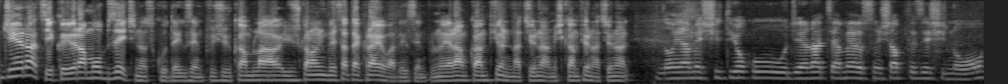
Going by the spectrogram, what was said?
generație, că eu eram 80 născut, de exemplu, și jucam la, eu jucam la Universitatea Craiova, de exemplu. Noi eram campioni naționali, și campioni naționali. Noi am ieșit eu cu generația mea, eu sunt 79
